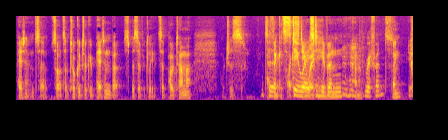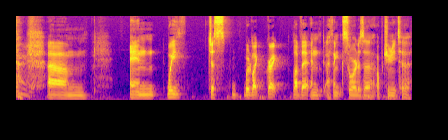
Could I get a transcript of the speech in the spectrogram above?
pattern. It's a, so it's a tuku tuku pattern, but specifically it's a poutama which is It's I a think it's like Stairway Stairway to to Heaven, Heaven kind of reference. thing. Yeah. Um, and we just were like, great, love that, and I think saw it as an opportunity to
